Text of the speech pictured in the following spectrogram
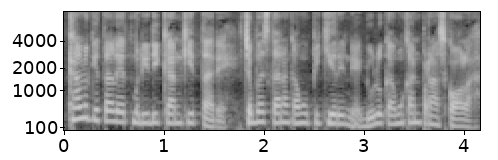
kalau kita lihat pendidikan kita deh, coba sekarang kamu pikirin deh, dulu kamu kan pernah sekolah.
